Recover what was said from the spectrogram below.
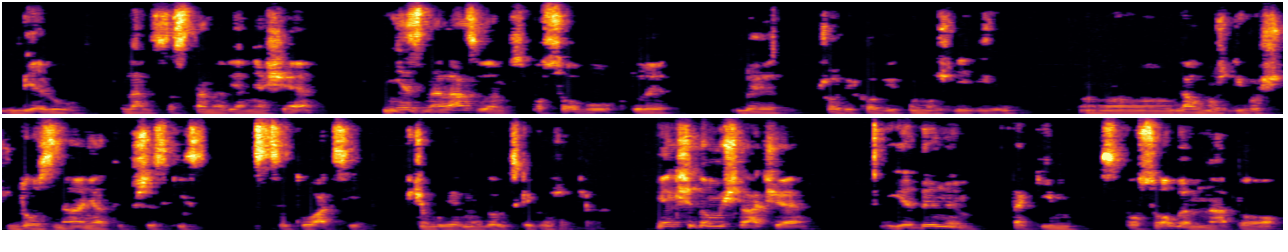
wielu lat zastanawiania się, nie znalazłem sposobu, który by człowiekowi umożliwił, e, dał możliwość doznania tych wszystkich sytuacji w ciągu jednego ludzkiego życia. Jak się domyślacie, jedynym takim sposobem na to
